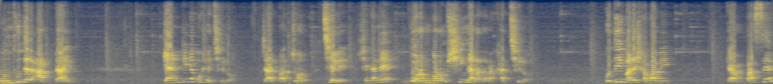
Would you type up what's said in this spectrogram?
বন্ধুদের আড্ডায় ক্যান্টিনে বসেছিল চার পাঁচজন ছেলে। সেখানে গরম গরম সিঙ্গারা তারা খাচ্ছিল। হতেই পারে স্বাভাবিক। ক্যাম্পাসের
